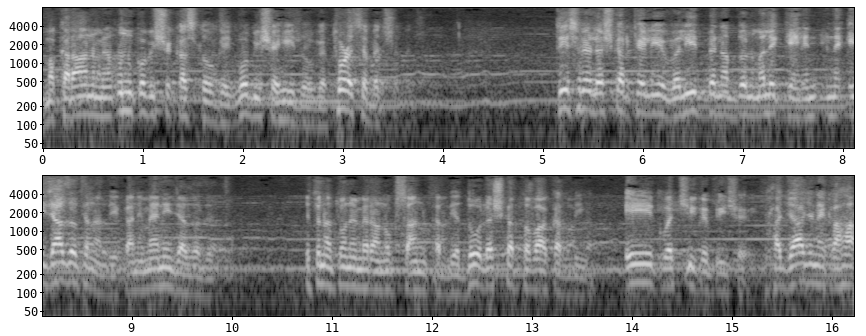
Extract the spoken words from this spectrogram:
مکران میں ان کو بھی شکست ہو گئی، وہ بھی شہید ہو گئے، تھوڑے سے بچے۔ تیسرے لشکر کے لیے ولید بن عبد الملک کے انہیں اجازت نہ دی کہانی میں نہیں اجازت دیتا۔ اتنا تو نے میرا نقصان کر دیا، دو لشکر تباہ کر دیا ایک بچی کے پیچھے۔ حجاج نے کہا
